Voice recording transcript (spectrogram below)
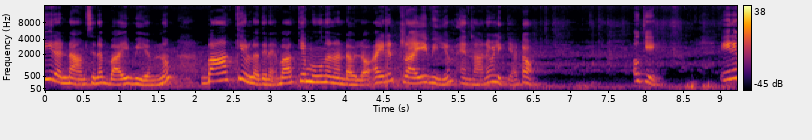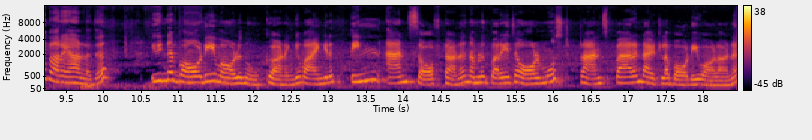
ഈ രണ്ട് ആംസിനെ ബൈവിയം എന്നും ബാക്കിയുള്ളതിനെ ബാക്കി മൂന്നെണ്ണം ഉണ്ടാവുമല്ലോ അതിനെ ട്രൈവിയം എന്നാണ് വിളിക്കുക കേട്ടോ ഓക്കെ ഇനി പറയാനുള്ളത് ഇതിന്റെ ബോഡി വാൾ നോക്കുകയാണെങ്കിൽ ഭയങ്കര തിൻ ആൻഡ് സോഫ്റ്റ് ആണ്. നമ്മൾ പറയുക ഓൾമോസ്റ്റ് ട്രാൻസ്പാരന്റ് ആയിട്ടുള്ള ബോഡി വാളാണ്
